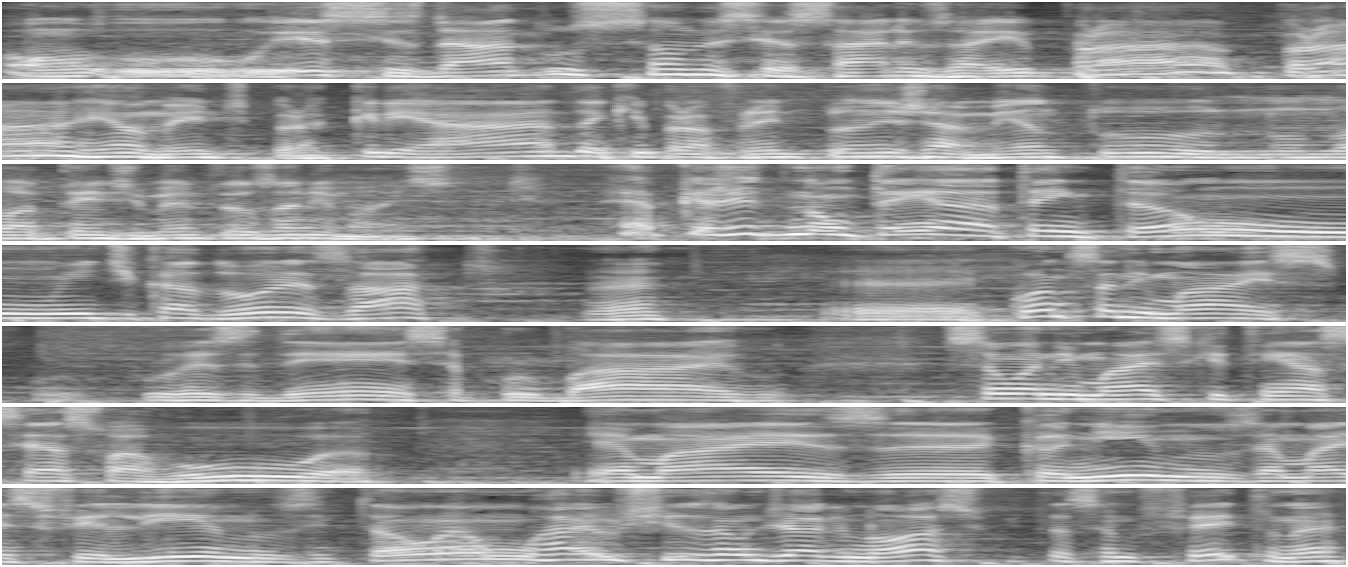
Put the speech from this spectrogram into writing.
Bom, o, esses dados são necessários aí para realmente para criar daqui para frente planejamento no, no, atendimento aos animais. É porque a gente não tem até então um indicador exato, né? É, quantos animais por, por, residência, por bairro, são animais que têm acesso à rua, é mais é, caninos, é mais felinos, então é um raio-x, é um diagnóstico que está sendo feito, né?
